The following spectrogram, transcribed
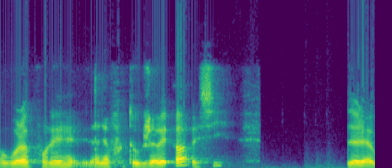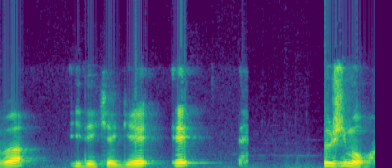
Donc voilà pour les, les dernières photos que j'avais. Ah, ici. Vous allez avoir Hidekage et Yojimoro.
